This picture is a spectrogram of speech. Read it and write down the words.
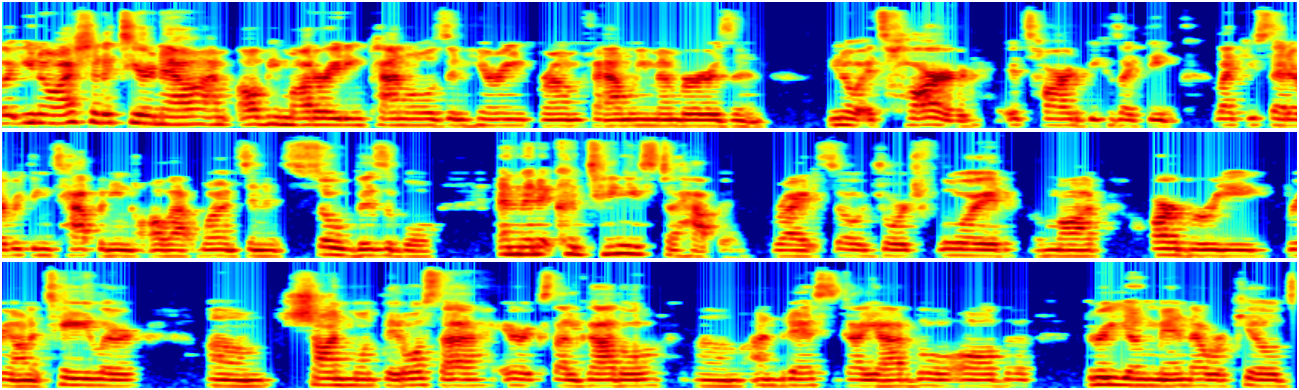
But you know, I shed a tear now. I'm, I'll be moderating panels and hearing from family members, and you know, it's hard. It's hard because I think, like you said, everything's happening all at once, and it's so visible, and then it continues to happen, right? So George Floyd, Ahmaud Arbery, Breonna Taylor, um, Sean Monterrosa, Eric Salgado, um, Andres Gallardo, all the three young men that were killed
